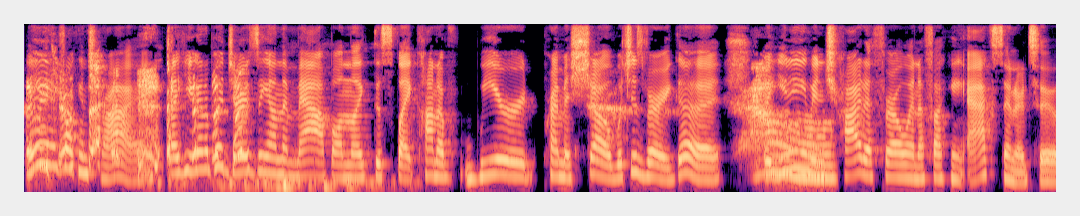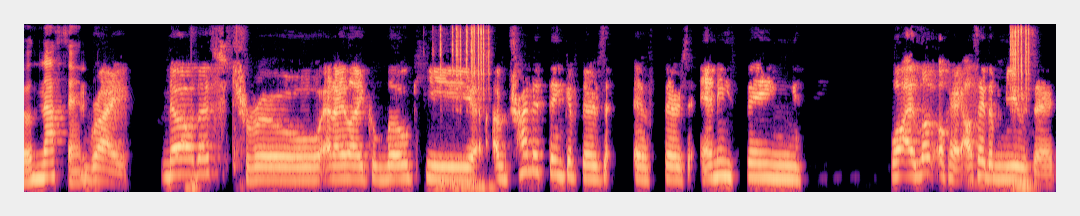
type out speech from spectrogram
They didn't even fucking try. Like you're gonna put Jersey on the map on like this like kind of weird premise show, which is very good. But you didn't even try to throw in a fucking accent or two. Nothing. Right. No, that's true. And I like low key. I'm trying to think if there's if there's anything. Well, I love. Okay, I'll say the music,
